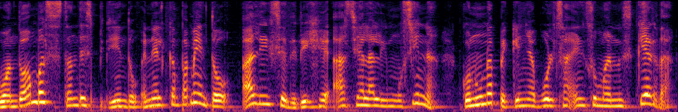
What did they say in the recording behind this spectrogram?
Cuando ambas están despidiendo en el campamento, Ali se dirige hacia la limusina con una pequeña bolsa en su mano izquierda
